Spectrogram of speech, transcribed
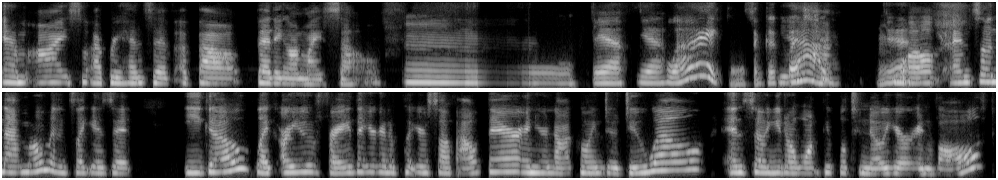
am I so apprehensive about betting on myself? Mm, yeah, yeah. Why? That's a good yeah. question. Yeah. Well, and so in that moment, it's like, is it ego? Like, are you afraid that you're going to put yourself out there and you're not going to do well? And so you don't want people to know you're involved?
